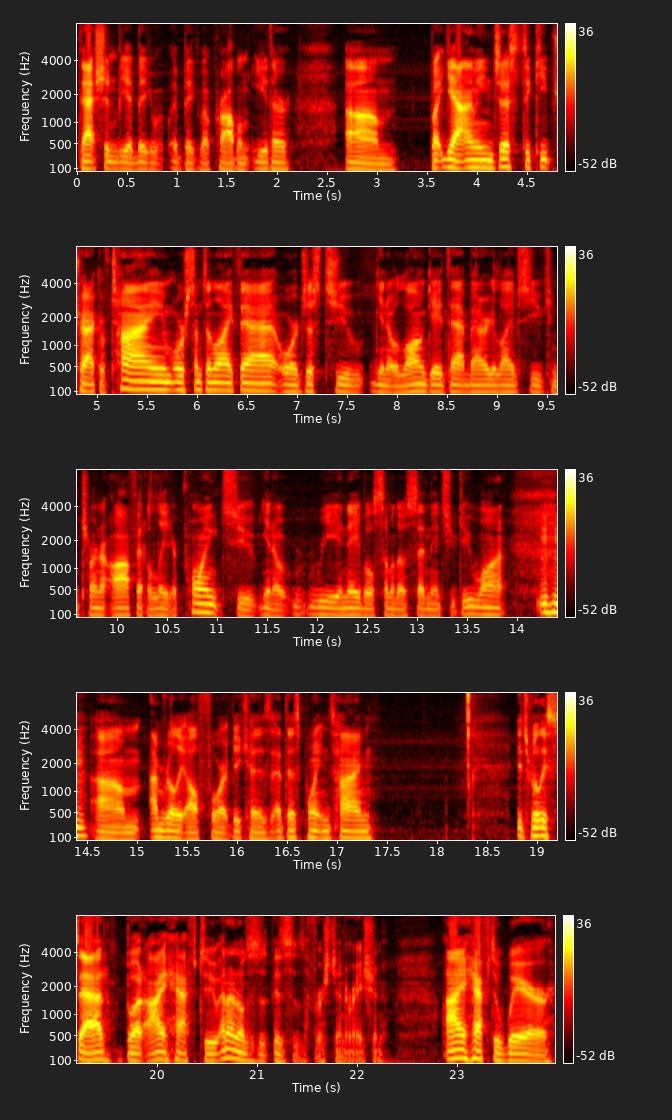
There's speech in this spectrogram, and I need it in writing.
that shouldn't be a big a big of a problem either. Um, but yeah, I mean, just to keep track of time or something like that, or just to you know elongate that battery life so you can turn it off at a later point to you know re-enable some of those settings you do want. Mm-hmm. Um, I'm really all for it because at this point in time, it's really sad, but I have to, and I know this is this is the first generation. I have to wear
